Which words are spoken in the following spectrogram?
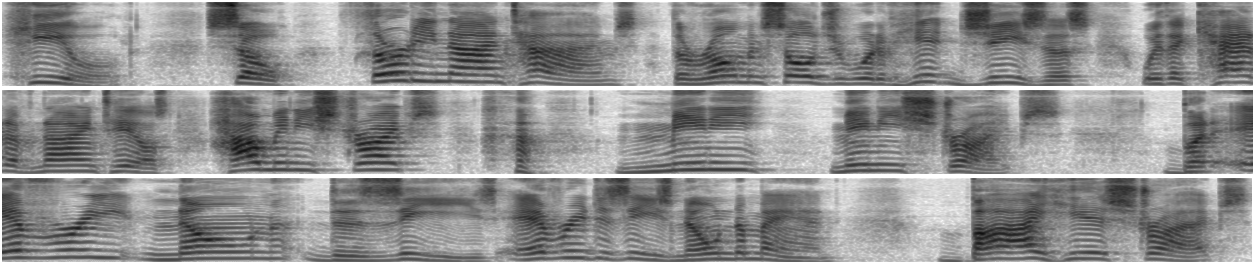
healed. So 39 times the Roman soldier would have hit Jesus with a cat of nine tails. How many stripes? many, many stripes. But every known disease, every disease known to man, by his stripes,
